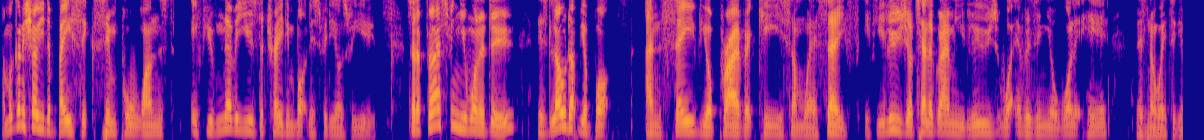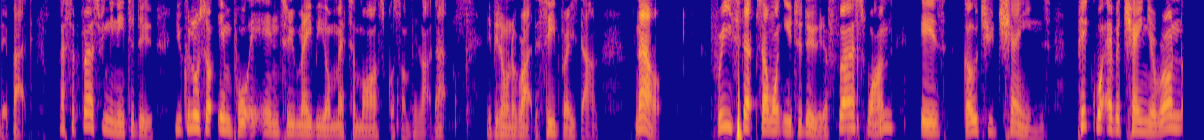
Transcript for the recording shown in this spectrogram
and we're going to show you the basic simple ones. If you've never used a trading bot, this video is for you. So the first thing you want to do is load up your bot and save your private key somewhere safe. If you lose your Telegram, you lose whatever's in your wallet here, there's no way to get it back. That's the first thing you need to do. You can also import it into maybe your MetaMask or something like that if you don't want to write the seed phrase down. Now, three steps I want you to do. The first one is go to chains. Pick whatever chain you're on.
